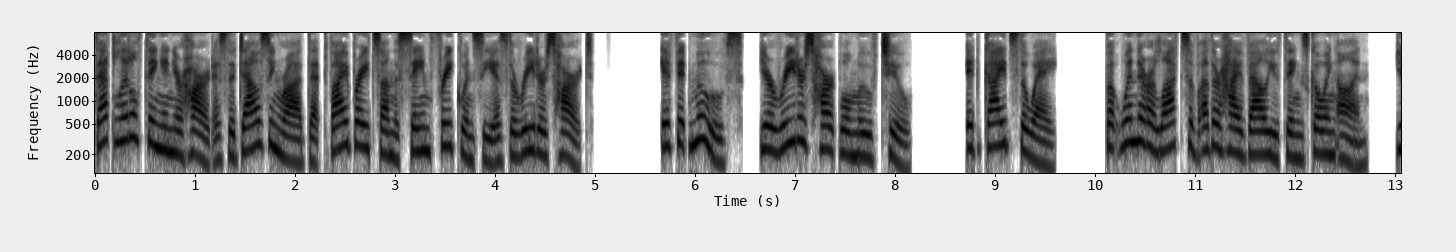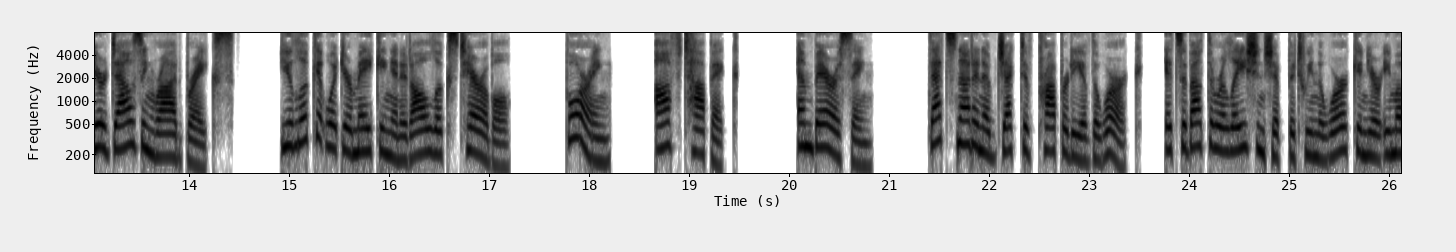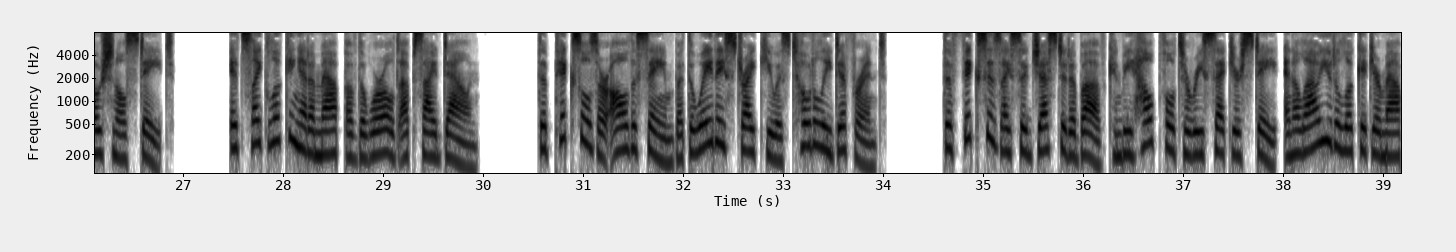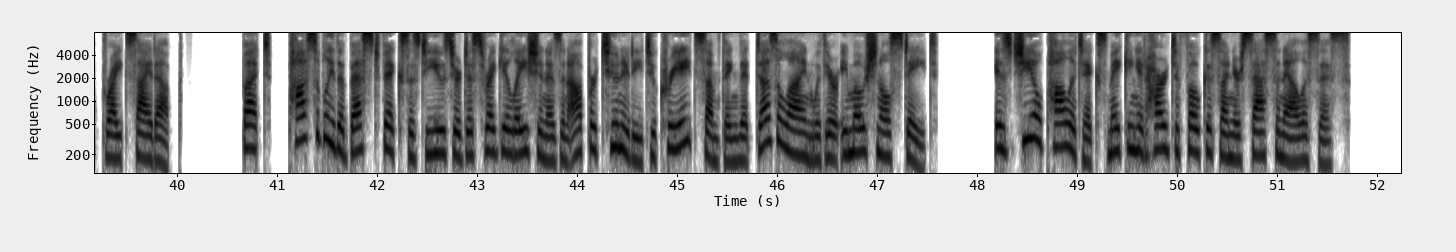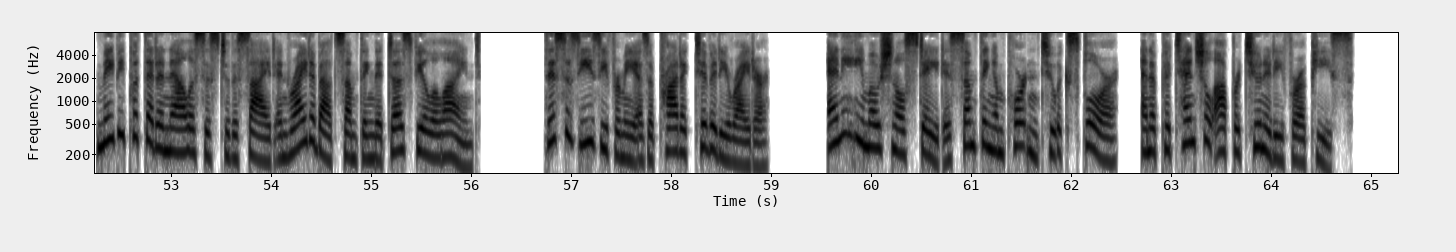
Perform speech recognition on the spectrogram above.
That little thing in your heart is the dowsing rod that vibrates on the same frequency as the reader's heart. If it moves, your reader's heart will move too. It guides the way. But when there are lots of other high value things going on, your dowsing rod breaks. You look at what you're making and it all looks terrible. Boring. Off topic. Embarrassing. That's not an objective property of the work, it's about the relationship between the work and your emotional state. It's like looking at a map of the world upside down. The pixels are all the same but the way they strike you is totally different. The fixes I suggested above can be helpful to reset your state and allow you to look at your map right side up. But, possibly the best fix is to use your dysregulation as an opportunity to create something that does align with your emotional state. Is geopolitics making it hard to focus on your SAS analysis? Maybe put that analysis to the side and write about something that does feel aligned. This is easy for me as a productivity writer. Any emotional state is something important to explore, and a potential opportunity for a piece.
